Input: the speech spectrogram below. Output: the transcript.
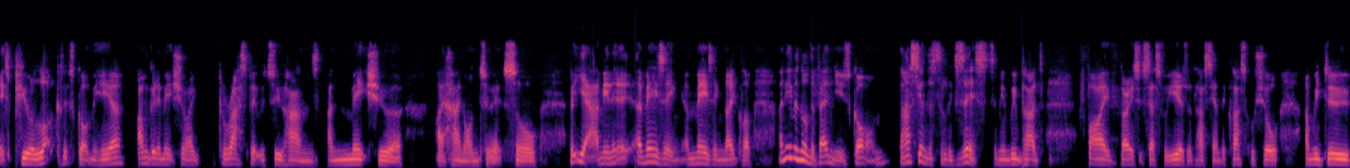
it's pure luck that's got me here. I'm going to make sure I grasp it with two hands and make sure I hang on to it. So, but yeah, I mean, eh, amazing, amazing nightclub. And even though the venue's gone, the Hacienda still exists. I mean, we've had five very successful years with Hacienda Classical Show, and we do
